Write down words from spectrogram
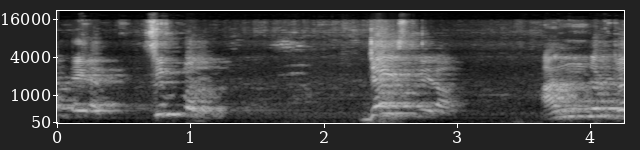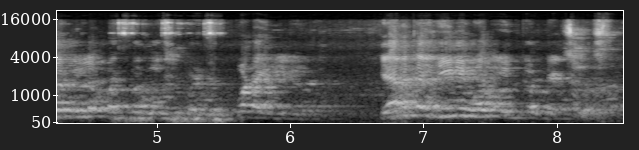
ఒక సింపుల్ జై శ్రీరామ్. అందరు జోబుల్లో పది పది లక్షలు పెట్టి కూడా వెనక ఈడీ వాళ్ళు ఇన్కమ్ ట్యాక్స్ వస్తారు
